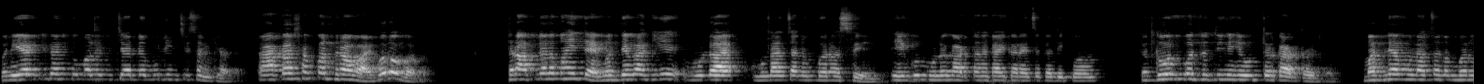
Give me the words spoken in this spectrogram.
पण या ठिकाणी तुम्हाला विचारल्या मुलींची संख्या. तर आकाश हा पंधरावा आहे बरोबर? तर आपल्याला माहीत आहे मध्यभागी मुला मुलांचा नंबर असेल. एकूण मुलं काढताना काय करायचं कधी पण? तर दोन पद्धतीने हे उत्तर काढता येतं. मधल्या मुलाचा नंबर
